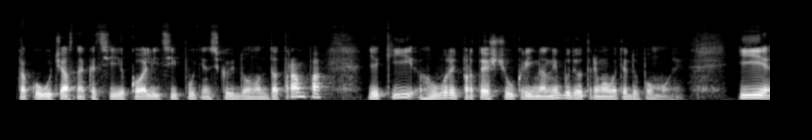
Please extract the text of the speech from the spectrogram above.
такого учасника цієї коаліції Путінської Дональда Трампа, який говорить про те, що Україна не буде отримувати допомоги. І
